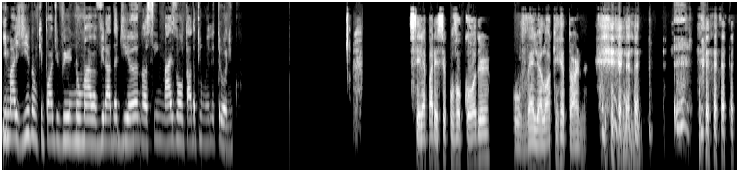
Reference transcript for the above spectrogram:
imaginam que pode vir numa virada de ano assim mais voltada para um eletrônico? Se ele aparecer com o vocoder, o velho Alok retorna.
